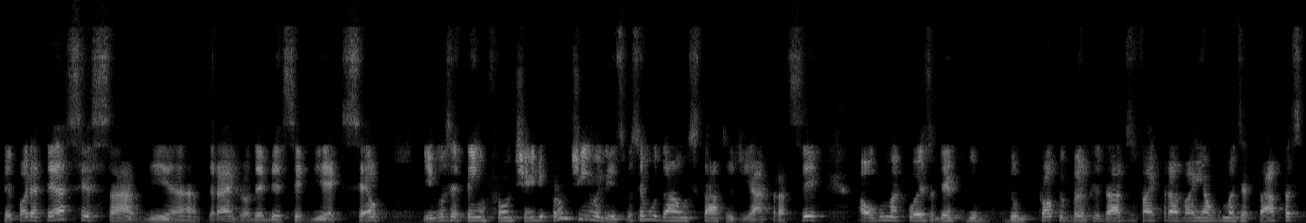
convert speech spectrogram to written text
Você pode até acessar via Drive ou DBC via Excel e você tem um front-end prontinho ali. Se você mudar um status de A para C, alguma coisa dentro do, do, próprio banco de dados vai travar em algumas etapas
